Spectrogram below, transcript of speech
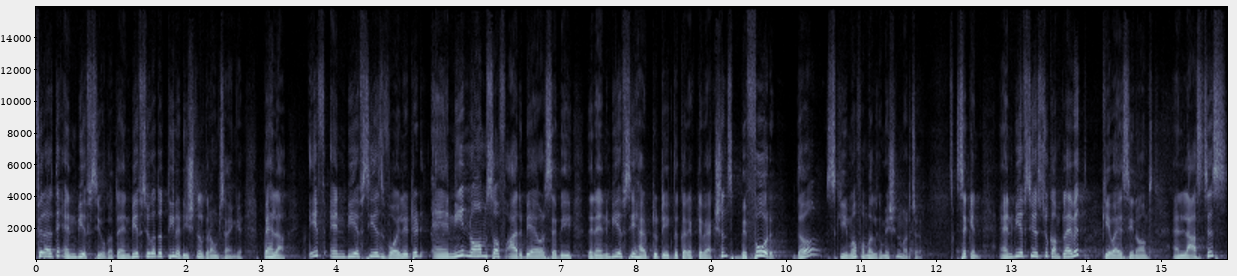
फिर आते हैं एनबीएफसी होगा तो एनबीएफसी होगा तो तीन एडिशनल ग्राउंड्स आएँगे पहला if NBFC has violated any norms of RBI or SEBI, then NBFC have to take the corrective actions before the scheme of amalgamation merger. Second, NBFC has to comply with KYC norms. And last is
